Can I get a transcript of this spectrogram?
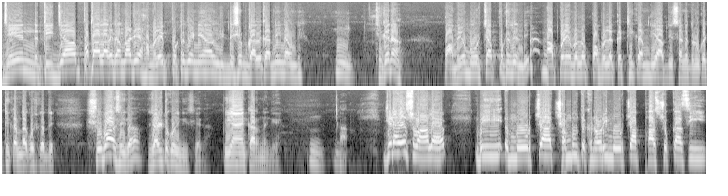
ਜੇ ਨਤੀਜਾ ਪਤਾ ਲੱਗ ਜਾਂਦਾ ਜੇ ਹਮਲੇ ਪੁੱਟ ਦੇਣੇ ਆ ਲੀਡਰਸ਼ਿਪ ਗੱਲ ਕਰਨੀ ਨਾ ਹੁੰਦੀ। ਹੂੰ। ਠੀਕ ਹੈ ਨਾ? ਭਾਵੇਂ ਉਹ ਮੋਰਚਾ ਪੁੱਟ ਦਿੰਦੇ ਆਪਣੇ ਵੱਲੋਂ ਪਬਲਿਕ ਇਕੱਠੀ ਕਰਨ ਦੀ ਆਪਦੀ ਸੰਗਤ ਨੂੰ ਇਕੱਠੀ ਕਰਨ ਦਾ ਕੁਝ ਕਰਦੇ। ਸ਼ੁਭਾ ਸੀਗਾ ਰਿਜ਼ਲਟ ਕੋਈ ਨਹੀਂ ਸੀ ਹੈਗਾ। ਵੀ ਐਂ ਕਰਨਗੇ। ਹੂੰ ਜਿਹੜਾ ਇਹ ਸਵਾਲ ਹੈ ਵੀ ਮੋਰਚਾ ਛੰਭੂ ਤੇ ਖਨੌਰੀ ਮੋਰਚਾ ਫਸ ਚੁੱਕਾ ਸੀ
